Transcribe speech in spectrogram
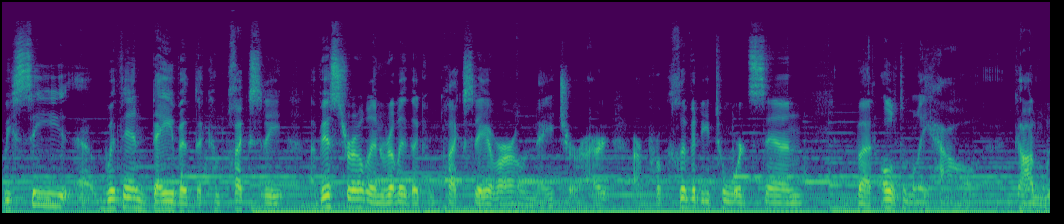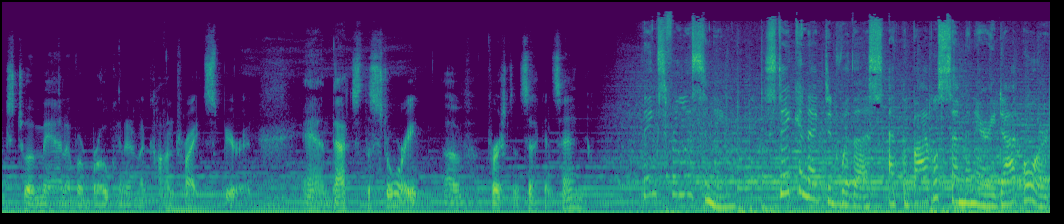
we see uh, within David the complexity of Israel and really the complexity of our own nature, our, our proclivity towards sin, but ultimately how God looks to a man of a broken and a contrite spirit. And that's the story of 1st and 2nd Samuel. Thanks for listening. Stay connected with us at thebibleseminary.org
